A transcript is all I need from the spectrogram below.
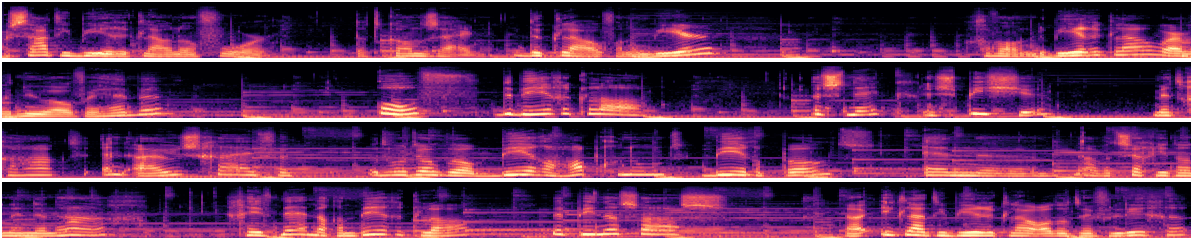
waar staat die berenklauw nou voor? Dat kan zijn de klauw van een beer, gewoon de berenklauw waar we het nu over hebben, of de berenklauw. Een snack, een spiesje met gehakt en uienschijven. Het wordt ook wel berenhap genoemd, berenpoot. En eh, nou, wat zeg je dan in Den Haag? Geef mij maar een berenklauw met pindasaus. Nou, ik laat die berenklauw altijd even liggen,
